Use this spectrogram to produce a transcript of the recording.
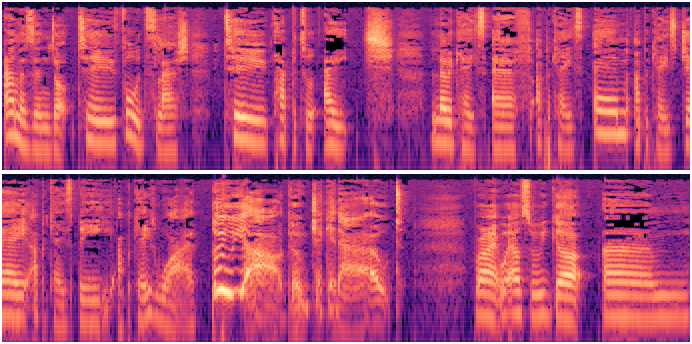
amazon.to forward slash two capital H lowercase f, uppercase M, uppercase J, uppercase B, uppercase Y. Booyah! Go check it out. Right, what else have we got? Um,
